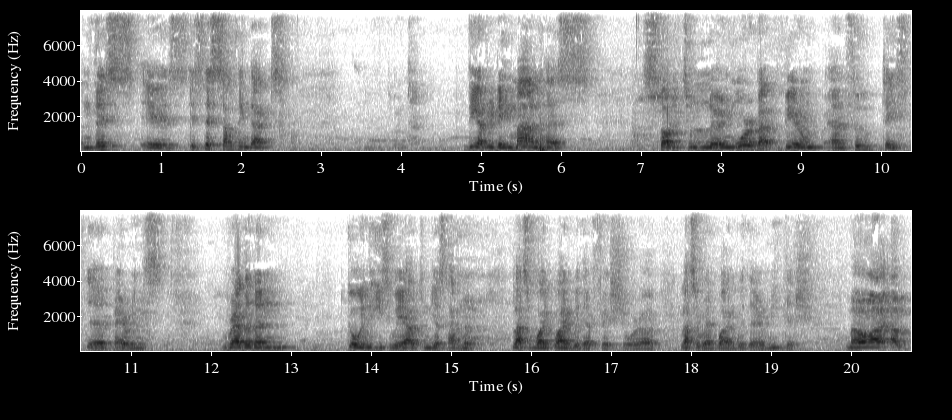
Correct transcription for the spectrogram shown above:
and this is is this something that the everyday man has started to learn more about beer and- food taste uh, pairings rather than going the easy way out and just having a glass of white wine with their fish or a glass of red wine with their meat dish. No, I, I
